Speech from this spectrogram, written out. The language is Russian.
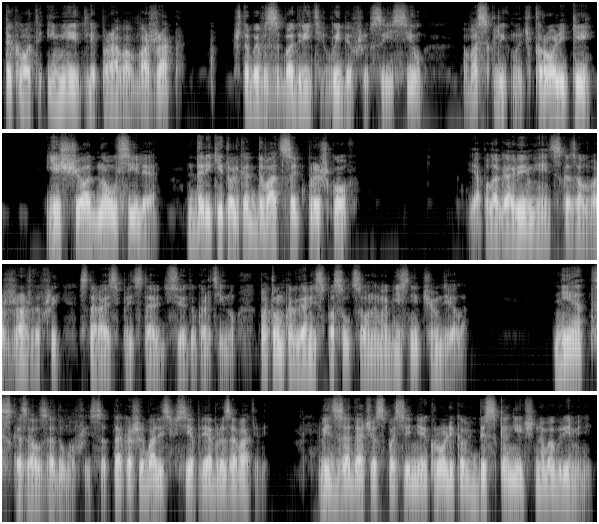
Так вот, имеет ли право вожак, чтобы взбодрить выбившихся из сил, воскликнуть «Кролики! Еще одно усилие! До реки только двадцать прыжков!» «Я полагаю, имеет», — сказал возжаждавший, стараясь представить всю эту картину. Потом, когда они спасутся, он им объяснит, в чем дело. «Нет», — сказал задумавшийся, — «так ошибались все преобразователи. Ведь задача спасения кроликов бесконечного времени.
